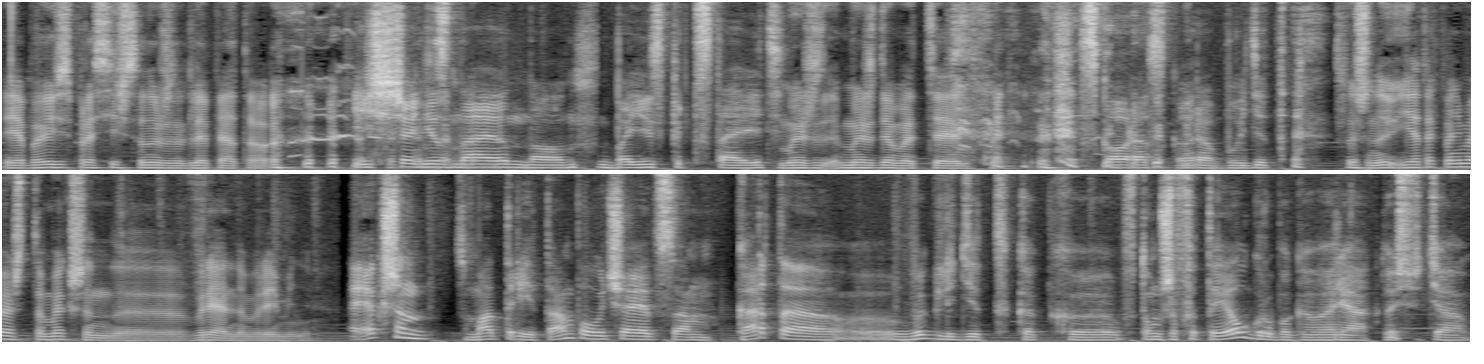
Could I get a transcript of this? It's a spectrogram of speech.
Я боюсь спросить, что нужно для пятого. Еще не знаю, но боюсь представить. Мы, мы ждем от тебя инфы. Скоро, скоро будет. Слушай, ну я так понимаю, что там экшен э, в реальном времени. Экшен, смотри, там получается карта э, выглядит как э, в том же FTL, грубо говоря. То есть у тебя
